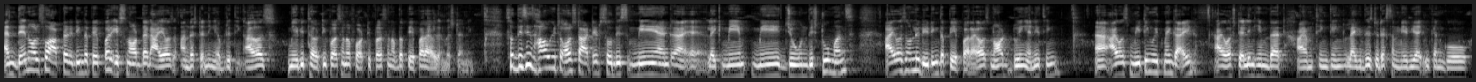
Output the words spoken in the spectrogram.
And then also after reading the paper it's not that i was understanding everything. I was maybe 30% or 40% of the paper i was understanding. So this is how it all started. So this may and uh, uh, like may may june these two months i was only reading the paper. I was not doing anything. Uh, i was meeting with my guide. I was telling him that i am thinking like this direction maybe I, we can go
